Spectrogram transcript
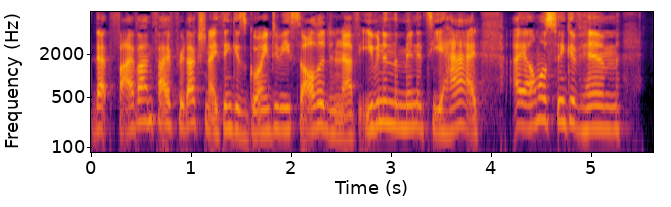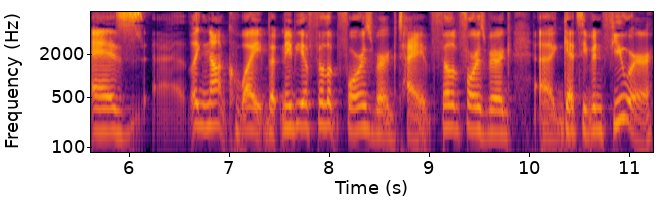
that five on five production, I think, is going to be solid enough, even in the minutes he had. I almost think of him as uh, like not quite, but maybe a Philip Forsberg type. Philip Forsberg uh, gets even fewer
